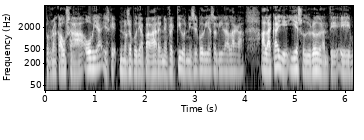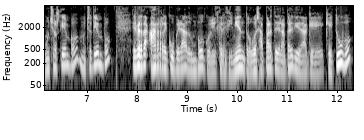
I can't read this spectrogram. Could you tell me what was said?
por una causa obvia y es que no se podía pagar en efectivo ni se podía salir a la, a la calle y eso duró durante eh, muchos tiempo, mucho tiempo. Es verdad, ha recuperado un poco el crecimiento o esa parte de la pérdida que, que tuvo.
